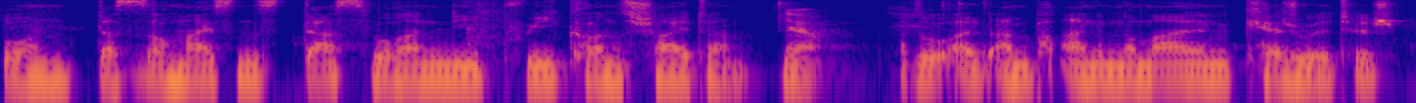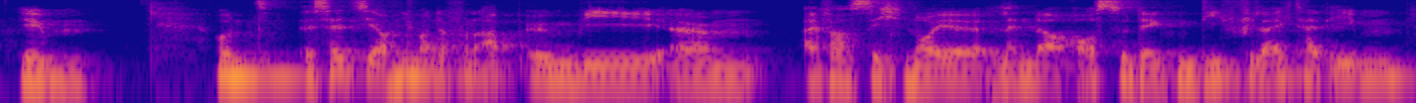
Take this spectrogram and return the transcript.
Und das ist auch meistens das, woran die Precons scheitern. Ja. Also als an, an einem normalen Casual-Tisch. Eben. Und es hält sich auch niemand davon ab, irgendwie ähm, einfach sich neue Länder auch auszudenken, die vielleicht halt eben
